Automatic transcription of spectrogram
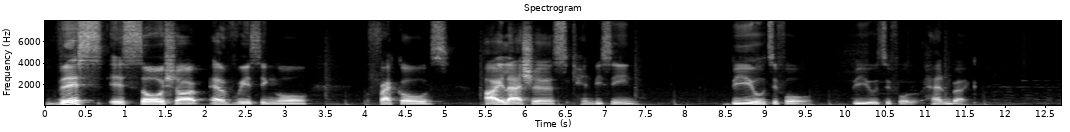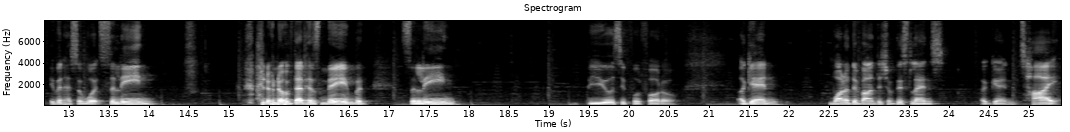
this is so sharp. Every single freckles, eyelashes can be seen. Beautiful, beautiful handbag even has the word Celine. I don't know if that has name, but Celine. Beautiful photo. Again, one of the advantage of this lens, again, tight,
